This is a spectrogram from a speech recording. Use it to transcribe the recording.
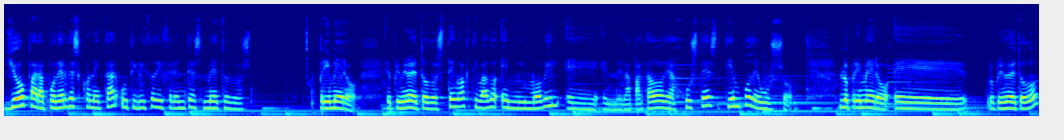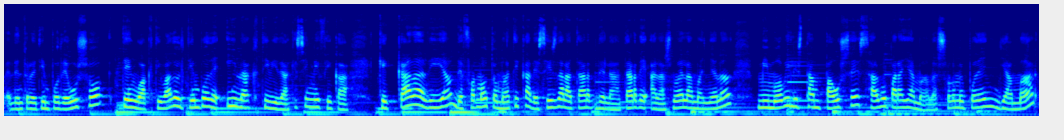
Yo para poder desconectar utilizo diferentes métodos. Primero, el primero de todos, tengo activado en mi móvil, eh, en el apartado de ajustes, tiempo de uso. Lo primero, eh, lo primero de todo, dentro de tiempo de uso, tengo activado el tiempo de inactividad. ¿Qué significa? Que cada día, de forma automática, de 6 de la, tarde, la tarde a las 9 de la mañana, mi móvil está en pause, salvo para llamadas. Solo me pueden llamar,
